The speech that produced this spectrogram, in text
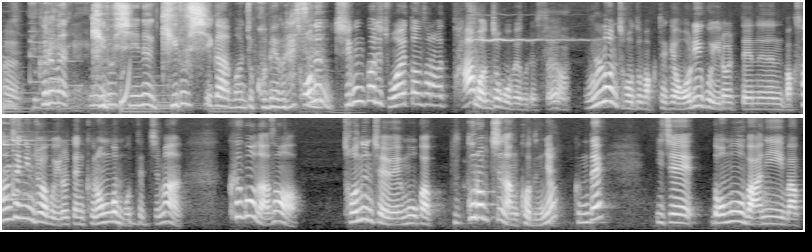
네. 그러면 기루 씨는 기루 씨가 먼저 고백을 했어요. 저는 지금까지 좋아했던 사람한테 다 먼저 고백을 했어요. 물론 저도 막 되게 어리고 이럴 때는 막 선생님 좋아하고 이럴 땐 그런 건 못했지만 크고 나서 저는 제 외모가 부끄럽진 않거든요. 근데 이제 너무 많이 막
